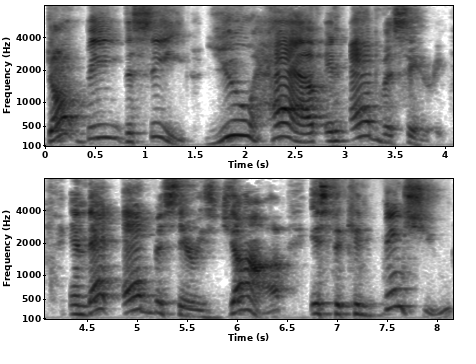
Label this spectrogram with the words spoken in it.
don't be deceived. You have an adversary. And that adversary's job is to convince you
